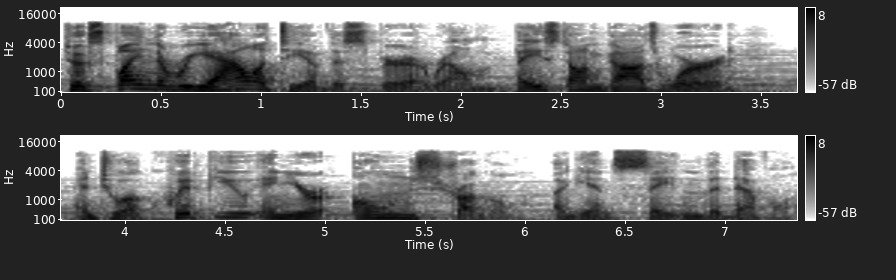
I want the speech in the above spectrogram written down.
to explain the reality of the spirit realm based on God's Word, and to equip you in your own struggle against Satan the devil.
